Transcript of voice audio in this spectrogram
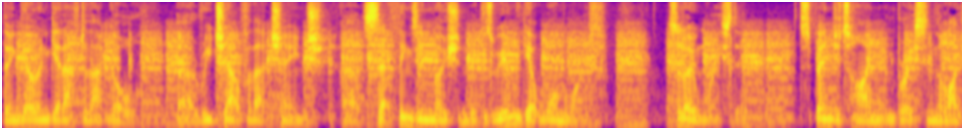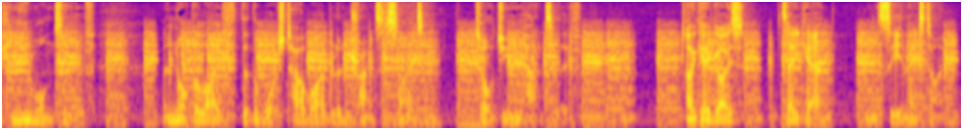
then go and get after that goal. Uh, reach out for that change. Uh, set things in motion because we only get one life. So don't waste it. Spend your time embracing the life you want to live and not the life that the Watchtower Bible and Tract Society told you you had to live. Okay, guys, take care and see you next time.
